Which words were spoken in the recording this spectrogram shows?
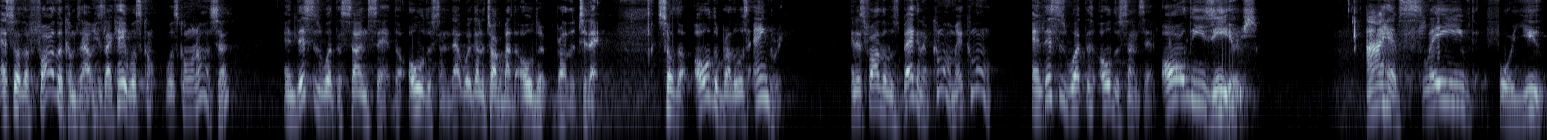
And so the father comes out. He's like, Hey, what's, go- what's going on, son? And this is what the son said, the older son. That we're going to talk about the older brother today. So the older brother was angry. And his father was begging him, Come on, man, come on. And this is what the older son said All these years, I have slaved for you.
